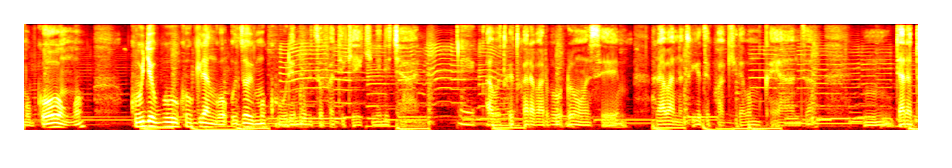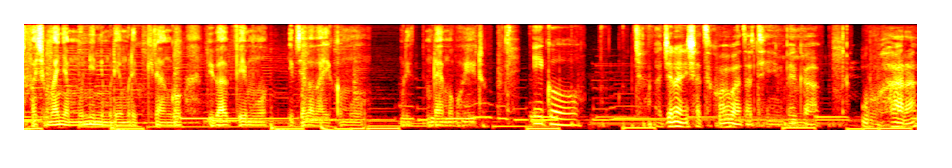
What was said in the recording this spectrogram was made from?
mu bwonko ku buryo bw'uko kugira ngo uzobimukuremo bizofata igihe kinini cyane abo twe twarabaronse hari abana twigeze kwakira bo mu kayanza mm, byaradufashe umwanya munini muremure kugira ngo bibavemo ibyo babayeko muri aya mabohero ajena nishatse kubabaza ati mbega uruhara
